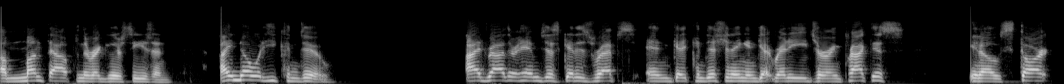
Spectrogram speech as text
a month out from the regular season. I know what he can do. I'd rather him just get his reps and get conditioning and get ready during practice you know, start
